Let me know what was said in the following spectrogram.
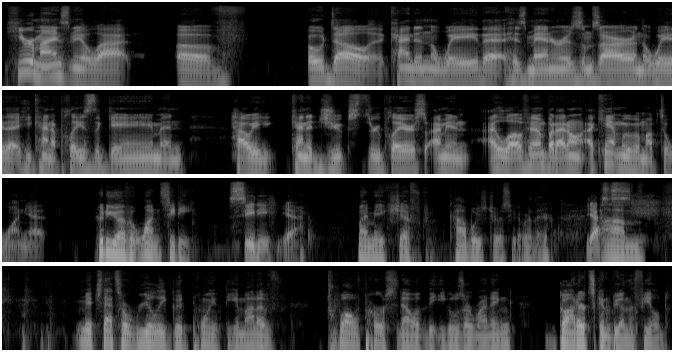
he reminds me a lot of Odell, uh, kind of in the way that his mannerisms are and the way that he kind of plays the game and how he kind of jukes through players. So, I mean, I love him, but I don't I can't move him up to one yet. Who do you have at one? CeeDee. CeeDee, yeah. My makeshift Cowboys jersey over there. Yes. Um, Mitch, that's a really good point. The amount of 12 personnel that the Eagles are running, Goedert's going to be on the field.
